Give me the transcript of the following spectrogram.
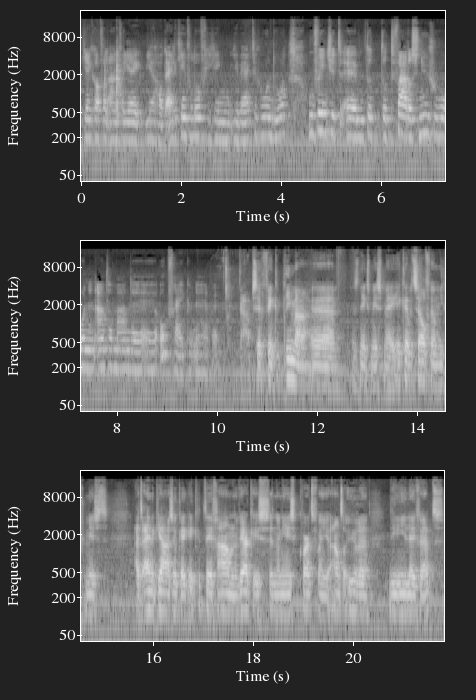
jij gaf al aan van jij, jij had eigenlijk geen verlof. Je, ging, je werkte gewoon door. Hoe vind je het ehm, dat, vaders nu gewoon een aantal maanden eh, ook vrij kunnen hebben? Ja, op zich vind ik het prima. eh, er is niks mis mee. Ik heb het zelf helemaal niet gemist. Uiteindelijk, ja, zo kijk ik er tegenaan. Werken is nog niet eens een kwart van je aantal uren die je in je leven hebt.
